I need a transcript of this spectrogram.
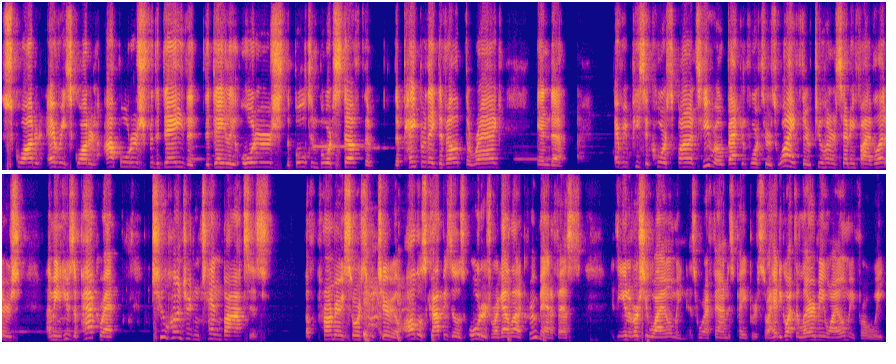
squadron, every squadron op orders for the day, the, the daily orders, the bulletin board stuff, the the paper they developed, the rag, and uh, every piece of correspondence he wrote back and forth to his wife. There were 275 letters. I mean, he was a pack rat. 210 boxes of primary source material. All those copies of those orders where I got a lot of crew manifests at the University of Wyoming is where I found his papers. So I had to go out to Laramie, Wyoming for a week.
